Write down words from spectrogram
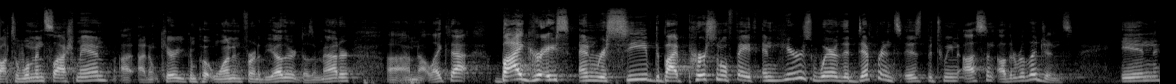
brought to woman slash man. I, I, don't care. You can put one in front of the other. It doesn't matter. Uh, I'm not like that. By grace and received by personal faith. And here's where the difference is between us and other religions in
